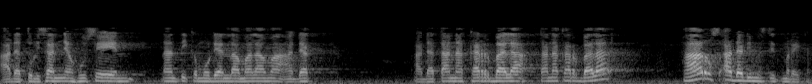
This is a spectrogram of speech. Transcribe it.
ada tulisannya Hussein, nanti kemudian lama-lama ada ada tanah Karbala. Tanah Karbala harus ada di masjid mereka.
